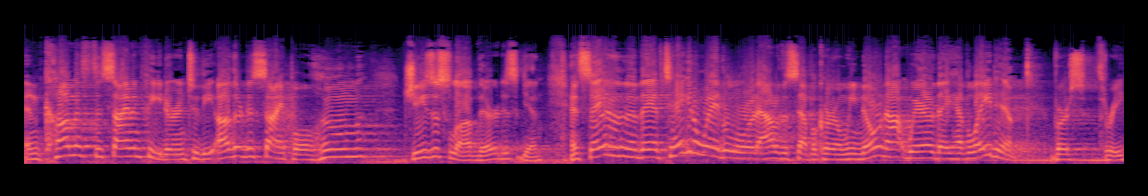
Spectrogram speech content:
and cometh to Simon Peter and to the other disciple whom Jesus loved, there it is again, and say to them, They have taken away the Lord out of the sepulchre, and we know not where they have laid him. Verse 3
